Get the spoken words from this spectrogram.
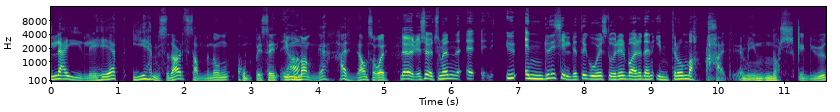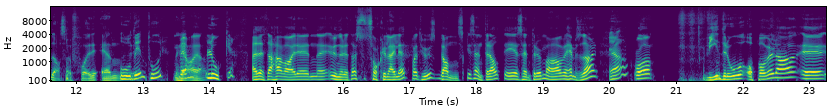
leilighet i Hemsedal sammen med noen kompiser i Ja. mange herrens år. Det høres ut som en uh, uendelig kilde til gode historier, bare den introen, da. Herre min norske gud, altså, for en Odin, Thor, hvem? Ja, ja. Loke. Nei, dette her var en eh, underrettet sokkelleilighet på et hus ganske sentralt i sentrum av Hemsedal. Ja. Og vi dro oppover da, eh,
